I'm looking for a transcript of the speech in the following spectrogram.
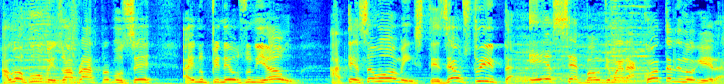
Alô, Rubens, um abraço para você aí no Pneus União. Atenção, homens, Teseus 30. Esse é bom demais da conta, Linogueira.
